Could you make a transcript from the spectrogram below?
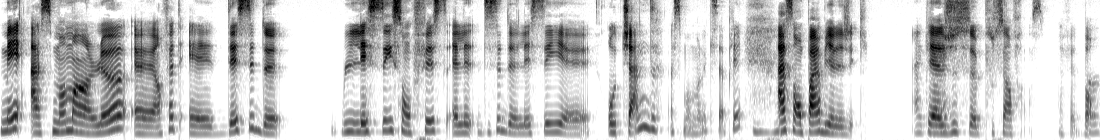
mais à ce moment-là, euh, en fait, elle décide de laisser son fils, elle décide de laisser euh, Ochand, à ce moment-là, qui s'appelait, à son père biologique. Ok. Puis elle a juste se poussé en France. En fait, bon,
